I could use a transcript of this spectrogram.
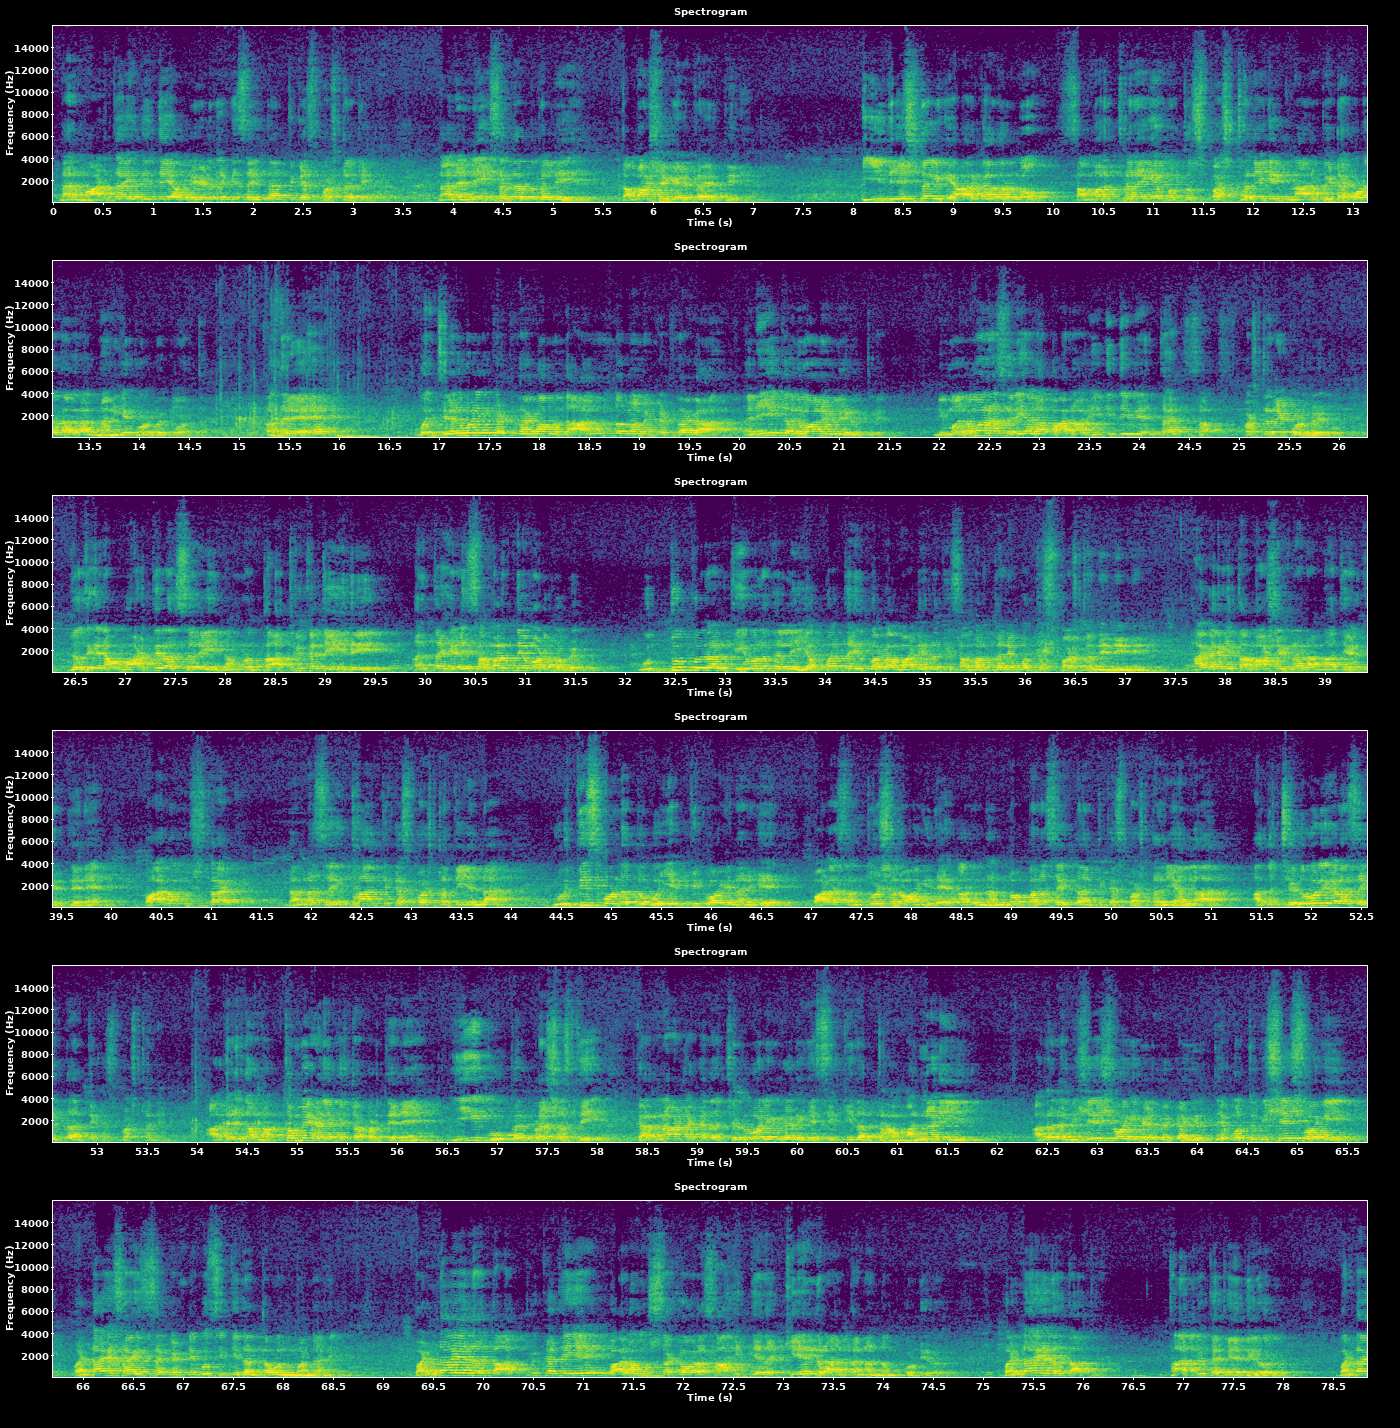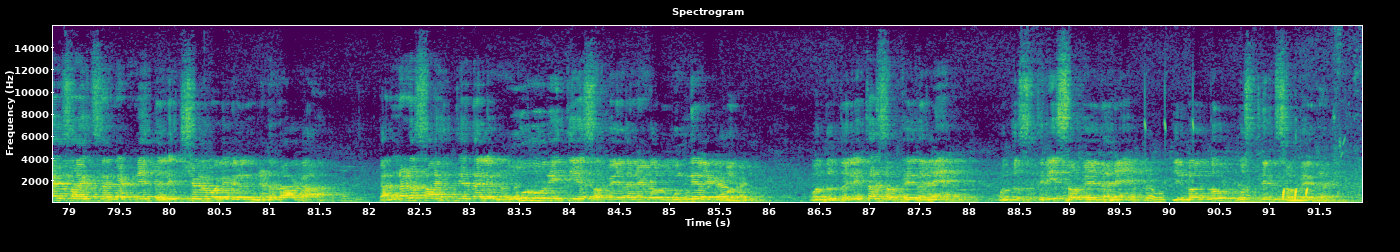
ನಾನು ಮಾಡ್ತಾ ಇದ್ದಿದ್ದೆ ಅವರು ಹೇಳಿದಂಗೆ ಸೈದ್ಧಾಂತಿಕ ಸ್ಪಷ್ಟತೆ. ನಾನು ಅನೇಕ ಸಂದರ್ಭದಲ್ಲಿ ತಮಾಷೆಗೆ ಹೇಳ್ತಾ ಇರ್ತೀನಿ. ಈ ದೇಶದಲ್ಲಿ ಯಾರಿಗಾದ್ರೂ ಸಮರ್ಥನೆಗೆ ಮತ್ತು ಸ್ಪಷ್ಟನೆಗೆ ಜ್ಞಾನಪೀಠ ಕೊಡೋದಾದ್ರೆ ಅದು ನನಗೆ ಕೊಡಬೇಕು ಅಂತ. ಅಂದರೆ ಒಂದು ಚಳವಳಿ ಕಟ್ಟಿದಾಗ, ಒಂದು ಆಂದೋಲನ ಕಟ್ಟಿದಾಗ ಅನೇಕ ಅನುಮಾನಗಳಿರುತ್ತವೆ ನಿಮ್ಮ ಅನುಮಾನ ಸರಿಯಲ್ಲಪ್ಪ ನಾವು ಹೀಗಿದ್ದೀವಿ ಅಂತ ಸ್ಪಷ್ಟನೆ ಕೊಡಬೇಕು. ಜೊತೆಗೆ ನಾವು ಮಾಡ್ತಿರೋದು ಸರಿ ನಮ್ಮೊಂದು ತಾತ್ವಿಕತೆ ಇದೆ ಅಂತ ಹೇಳಿ ಸಮರ್ಥನೆ ಮಾಡ್ಕೋಬೇಕು. ಉದ್ದಕ್ಕೂ ನನ್ನ ಜೀವನದಲ್ಲಿ ಎಪ್ಪತ್ತೈದು ಭಾಗ ಮಾಡಿರೋದು ಸಮರ್ಥನೆ ಮತ್ತು ಸ್ಪಷ್ಟನೆನೇ ಹಾಗಾಗಿ ತಮಾಷೆಗೆ ನಾನು ಮಾತು ಹೇಳ್ತಿರ್ತೇನೆ. ಬಾನು ಮುಷ್ತಾಕ್ ನನ್ನ ಸೈದ್ಧಾಂತಿಕ ಸ್ಪಷ್ಟತೆಯನ್ನು ಗುರುತಿಸಿಕೊಂಡದ್ದು ವೈಯಕ್ತಿಕವಾಗಿ ನನಗೆ ಬಹಳ ಸಂತೋಷನೂ ಆಗಿದೆ. ಅದು ನನ್ನೊಬ್ಬನ ಸೈದ್ಧಾಂತಿಕ ಸ್ಪಷ್ಟನೆ ಅಲ್ಲ. ಅದು ಚಳುವಳಿಗಳ ಸೈದ್ಧಾಂತಿಕ ಸ್ಪಷ್ಟನೆ ಆದ್ದರಿಂದ ಮತ್ತೊಮ್ಮೆ ಹೇಳಕ್ಕೆ ಇಷ್ಟಪಡ್ತೇನೆ, ಈ ಗೂಕರ್ ಪ್ರಶಸ್ತಿ ಕರ್ನಾಟಕದ ಚಳುವಳಿಗಳಿಗೆ ಸಿಕ್ಕಿದಂತಹ ಮನ್ನಣೆ ಇದು. ಅದನ್ನು ವಿಶೇಷವಾಗಿ ಹೇಳಬೇಕಾಗಿರುತ್ತೆ ಮತ್ತು ವಿಶೇಷವಾಗಿ ಬಂಡಾಯ ಸಾಹಿತ್ಯ ಸಂಘಟನೆಗೂ ಸಿಕ್ಕಿದಂಥ ಒಂದು ಮನ್ನಣೆ. ಬಂಡಾಯದ ತಾತ್ವಿಕತೆಯೇ ಬಾನು ಅವರ ಸಾಹಿತ್ಯದ ಕೇಂದ್ರ ಅಂತ ನಾನು ನಂಬಿಕೊಂಡಿರೋದು. ಬಂಡಾಯದ ತಾತ್ವಿಕ ತಾತ್ವಿಕತೆ ಅದಿರೋದು. ಬಂಡಾಯ ಸಾಹಿತ್ಯ ಸಂಘಟನೆ ದಲಿತ ಚಳವಳಿಗಳಲ್ಲಿ ನಡೆದಾಗ ಕನ್ನಡ ಸಾಹಿತ್ಯದಲ್ಲಿ ಮೂರು ರೀತಿಯ ಸಂವೇದನೆಗಳು ಮುನ್ನೆಲೆಗೆ ಬಂದವು ಒಂದು ದಲಿತ ಸಂವೇದನೆ, ಒಂದು ಸ್ತ್ರೀ ಸಂವೇದನೆ, ಇನ್ನೊಂದು ಮುಸ್ಲಿಂ ಸಂವೇದನೆ.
